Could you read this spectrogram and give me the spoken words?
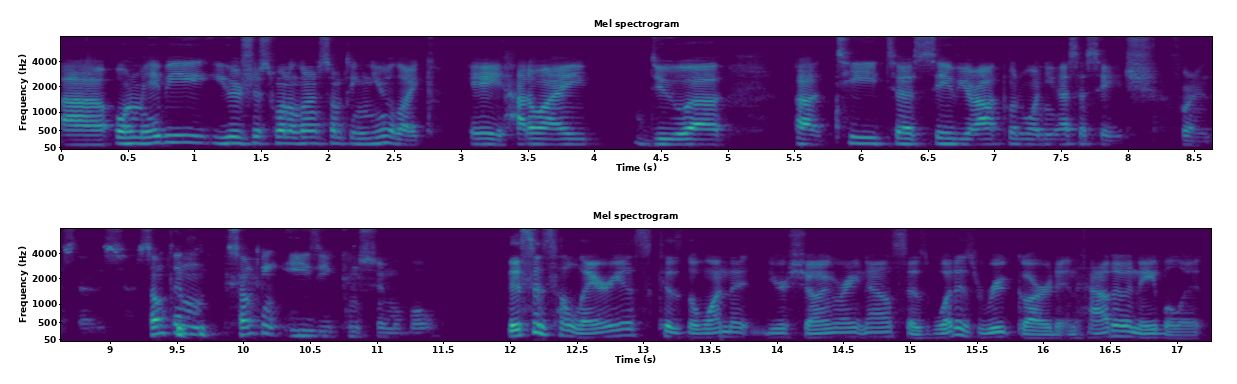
Uh, or maybe you just want to learn something new like hey how do i do a, a tee to save your output when you SSH, for instance. Something something easy, consumable. This is hilarious because the one that you're showing right now says what is root guard and how to enable it.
